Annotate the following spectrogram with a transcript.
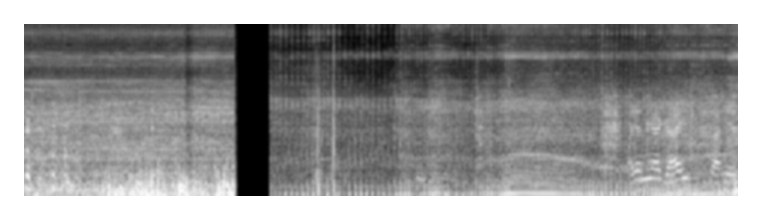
Ayan nga guys, dahil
